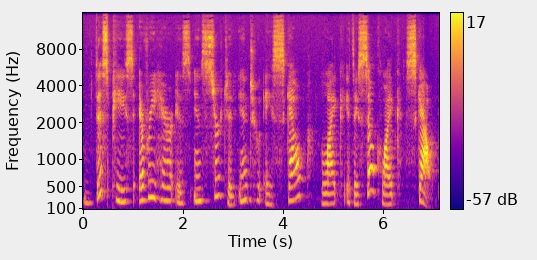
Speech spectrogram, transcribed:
This piece, every hair is inserted into a scalp-like, it's a silk-like scalp.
